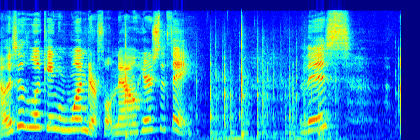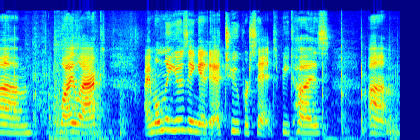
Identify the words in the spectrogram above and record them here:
Now this is looking wonderful. Now here's the thing. This um, lilac, I'm only using it at 2% because um,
